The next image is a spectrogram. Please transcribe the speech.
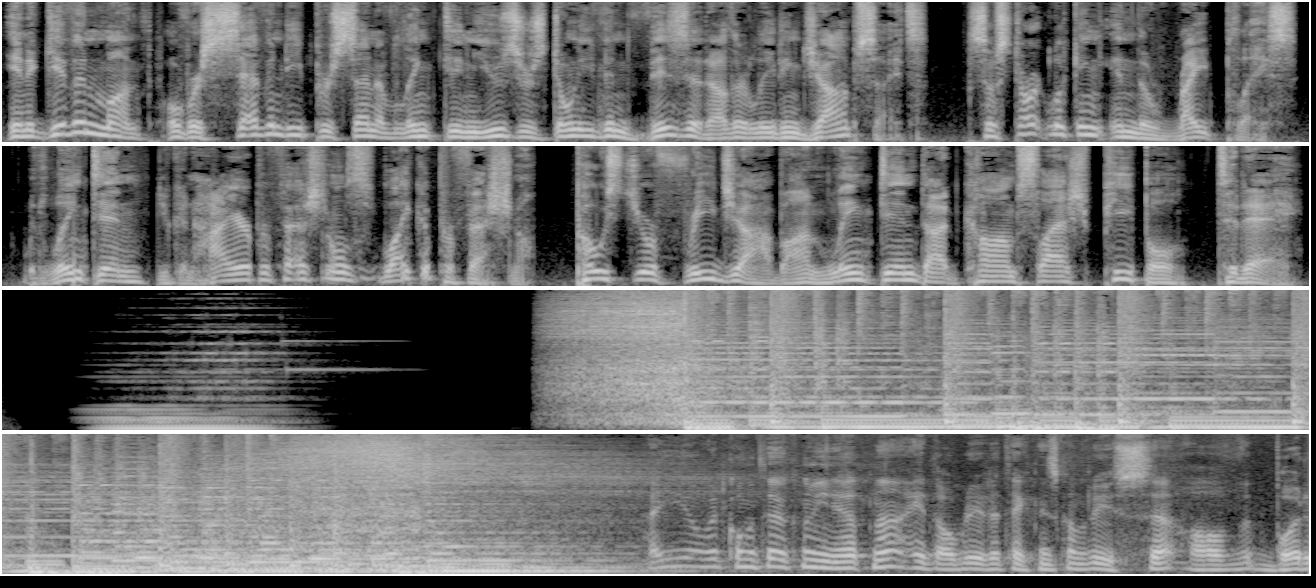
In a given month, over 70% of LinkedIn users don't even visit other leading job sites. So start looking in the right place. With LinkedIn, you can hire professionals like a professional. Post your free job on linkedin.com/people slash people today. Hei og velkommen til Økonominyhetene. I dag blir det teknisk analyse av Bård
